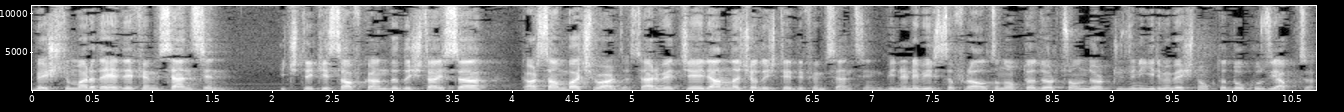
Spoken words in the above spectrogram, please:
5 numarada hedefim sensin. İçteki safkandı dıştaysa Karsambaç vardı. Servet Ceylan'la çalıştı hedefim sensin. Binini 1.06.4 son 400'ünü 25.9 yaptı.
